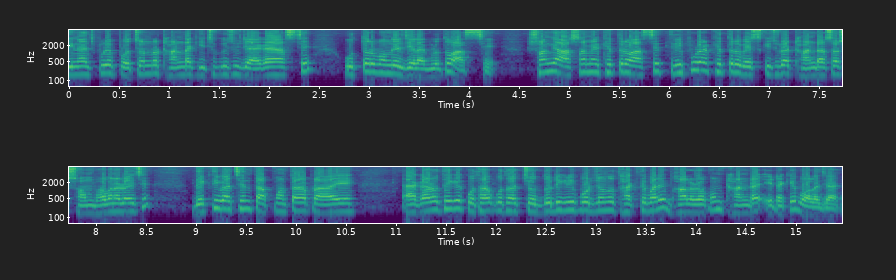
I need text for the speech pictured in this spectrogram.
দিনাজপুরে প্রচণ্ড ঠান্ডা কিছু কিছু জায়গায় আসছে, উত্তরবঙ্গের জেলাগুলোতেও আসছে। সঙ্গে আসামের ক্ষেত্রেও আসছে, ত্রিপুরার ক্ষেত্রেও বেশ কিছুটা ঠান্ডা আসার সম্ভাবনা রয়েছে। দেখতে পাচ্ছেন তাপমাত্রা প্রায় এগারো থেকে কোথাও কোথাও চোদ্দ ডিগ্রি পর্যন্ত থাকতে পারে, ভালো রকম ঠান্ডা এটাকে বলা যায়।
